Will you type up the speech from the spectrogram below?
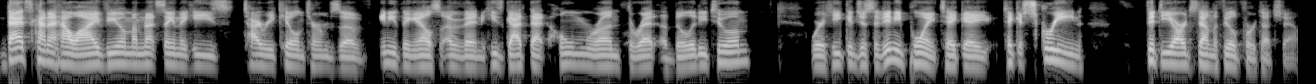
that's kind of how I view him. I'm not saying that he's Tyreek Hill in terms of anything else other than he's got that home run threat ability to him where he can just at any point take a take a screen 50 yards down the field for a touchdown.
